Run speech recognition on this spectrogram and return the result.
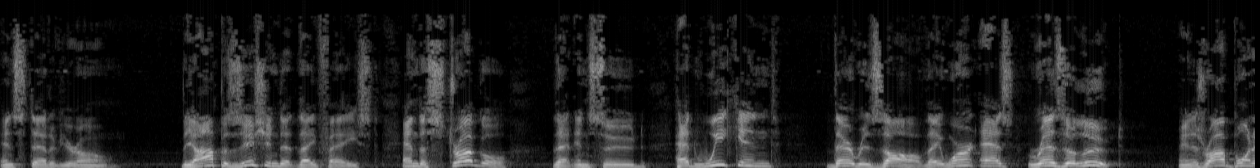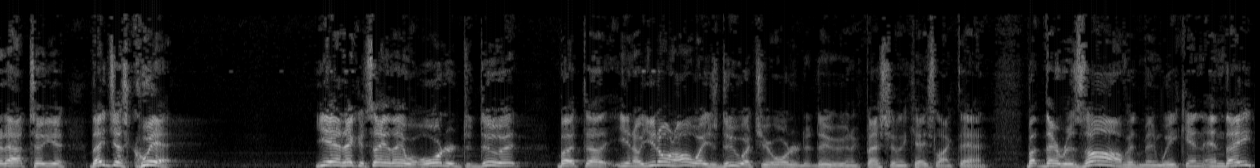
instead of your own. The opposition that they faced and the struggle that ensued had weakened their resolve. They weren't as resolute. And as Rob pointed out to you, they just quit. Yeah, they could say they were ordered to do it, but uh, you know, you don't always do what you're ordered to do, and especially in a case like that. But their resolve had been weakened, and they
